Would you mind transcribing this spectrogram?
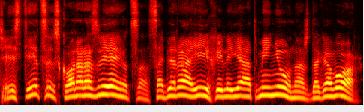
«Частицы скоро развеются. Собирай их, или я отменю наш договор!»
